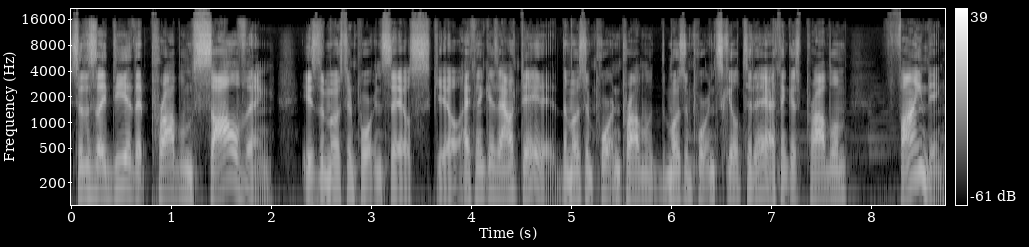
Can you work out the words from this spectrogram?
So this idea that problem solving is the most important sales skill, I think, is outdated. The most important problem, the most important skill today, I think, is problem finding.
